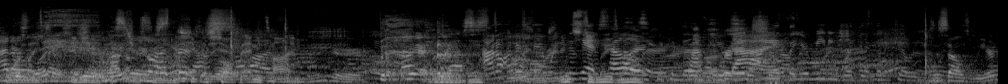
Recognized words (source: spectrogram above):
I before, don't like, she could show up any time. I don't understand why you just It's can't tell now. her the you crazy die. shit that you're meeting with is gonna kill you. Does it sounds weird?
